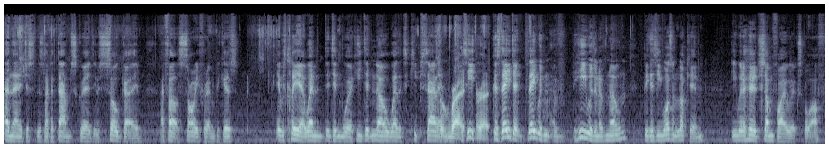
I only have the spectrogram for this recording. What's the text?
and then it just was like a damn squid. It was so gutting. I felt sorry for him because it was clear when it didn't work. He didn't know whether to keep selling, Right, Cause he, right. Because they did. They wouldn't have. He wouldn't have known because he wasn't looking. He would have heard some fireworks go off.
